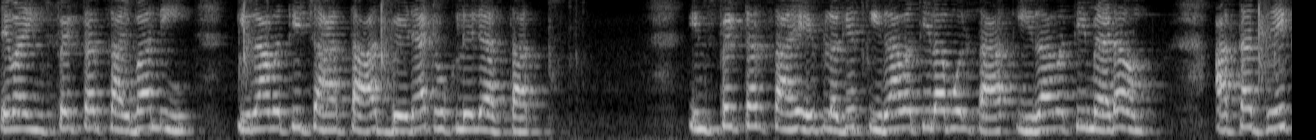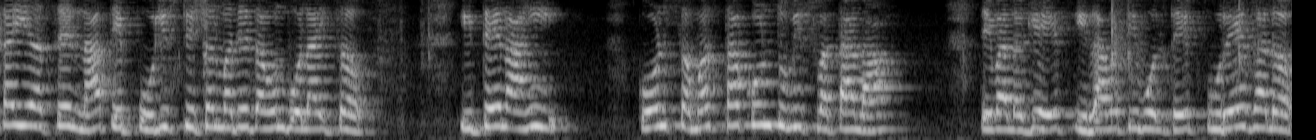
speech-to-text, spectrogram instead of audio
तेव्हा इन्स्पेक्टर साहेबांनी इरावतीच्या हातात बेड्या ठोकलेल्या असतात. इन्स्पेक्टर साहेब लगेच इरावतीला बोलतात इरावती मॅडम आता जे काही असेल ना ते पोलीस स्टेशनमध्ये जाऊन बोलायचं. इथे नाही. कोण समजता कोण तुम्ही स्वतःला? तेव्हा लगेच इरावती बोलते पुरे झालं.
